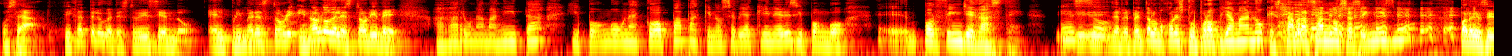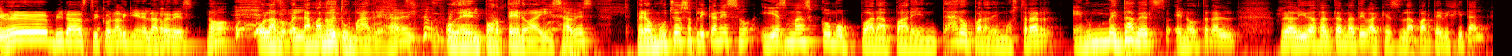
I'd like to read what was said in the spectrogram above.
O sea, fíjate lo que te estoy diciendo. El primer story, y no hablo del story de agarro una manita y pongo una copa para que no se vea quién eres y pongo eh, por fin llegaste. Y- y Eso. de repente a lo mejor es tu propia mano que está abrazándose a sí mismo para decir, eh, mira, estoy con alguien en las redes, ¿no? O la, la mano de tu madre, ¿sabes? O del portero ahí, ¿sabes? Pero muchos aplican eso y es más como para aparentar o para demostrar en un metaverso, en otra realidad alternativa, que es la parte digital,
